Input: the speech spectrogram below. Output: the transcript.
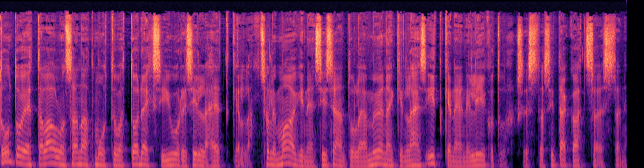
Tuntui, että laulun sanat muuttuivat todeksi juuri sillä hetkellä. Se oli maaginen sisääntulo ja myönnänkin lähes itkeneeni liikutuksesta sitä katsoessani.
